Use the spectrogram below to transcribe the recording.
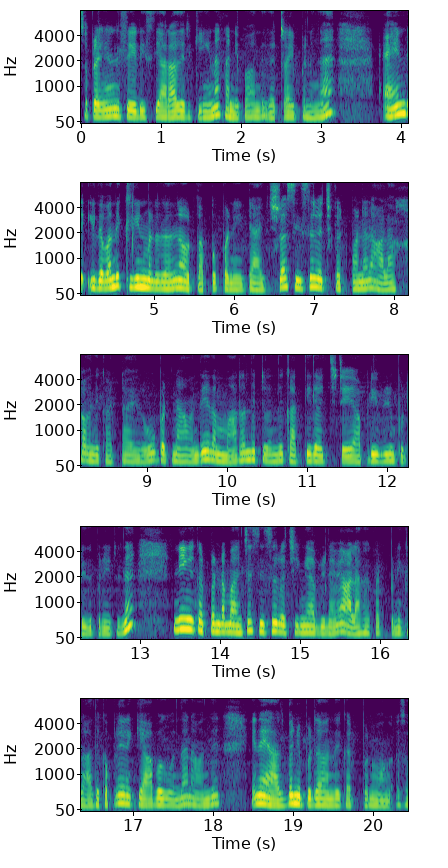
ஸோ ப்ரெக்னென்ட் லேடிஸ் யாராவது இருக்கீங்கன்னா கண்டிப்பாக வந்து இதை ட்ரை பண்ணுங்கள் அண்ட் இதை வந்து க்ளீன் பண்ணுறது வந்து நான் ஒரு தப்பு பண்ணிவிட்டேன் ஆக்சுவலாக சிசர் வச்சு கட் பண்ணாலும் அழகாக வந்து கட் ஆகிரும் பட் நான் வந்து அதை மறந்துட்டு வந்து கத்தியில் வச்சுட்டு அப்படி இப்படின்னு போட்டு இது பண்ணிட்டு இருந்தேன். நீங்கள் கட் பண்ணுற மாதிரி இருந்துச்சா சிசர் வச்சிங்க அப்படின்னாவே அழகாக கட் பண்ணிக்கலாம். அதுக்கப்புறம் எனக்கு ஞாபகம் வந்தால் நான் வந்து ஏன்னா என் ஹஸ்பண்ட் இப்படி தான் வந்து கட் பண்ணுவாங்க. ஸோ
